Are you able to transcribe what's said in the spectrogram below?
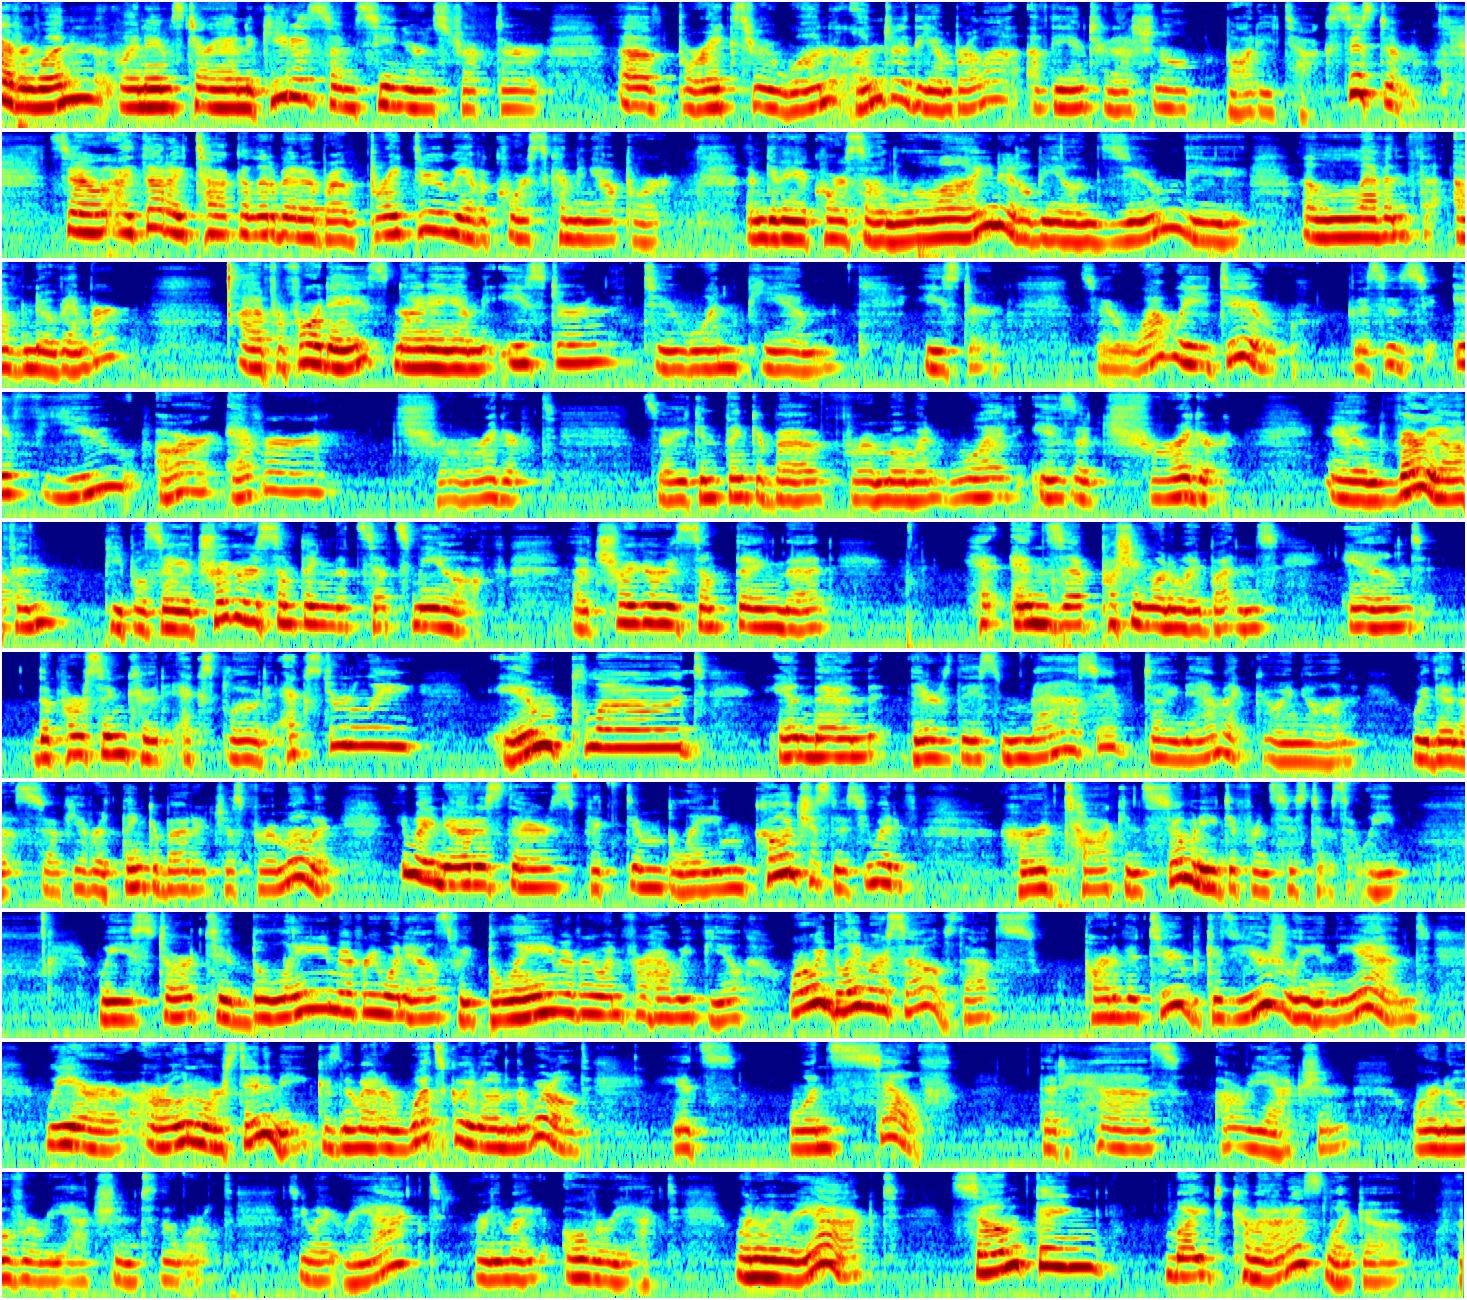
Hi everyone, my name is Terry-Ann Nikides. I'm Senior Instructor of Breakthrough One under the umbrella of the International BodyTalk System. So I thought I'd talk a little bit about Breakthrough. We have a course coming up or I'm giving a course online. It'll be on Zoom the 11th of November uh, for four days, 9 a.m. Eastern to 1 p.m. Eastern. So what we do this is if you are ever triggered. So you can think about for a moment what is a trigger? And very often people say a trigger is something that sets me off. A trigger is something that ends up pushing one of my buttons and the person could explode externally, implode, and then there's this massive dynamic going on within us. So if you ever think about it just for a moment, you might notice there's victim blame consciousness. You might have heard talk in so many different systems that we we start to blame everyone else. We blame everyone for how we feel, or we blame ourselves. That's part of it too, because usually in the end, we are our own worst enemy. Because no matter what's going on in the world, it's oneself that has a reaction or an overreaction to the world. So you might react or you might overreact. When we react, something might come at us, like a,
